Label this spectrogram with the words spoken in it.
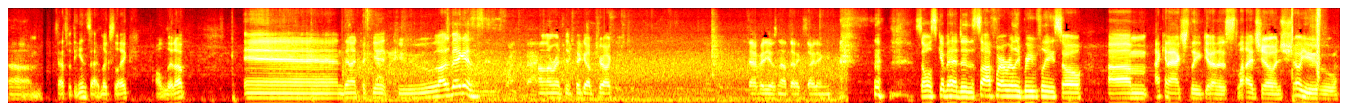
Um, that's what the inside looks like, all lit up. And then I took it to Las Vegas on a rented pickup truck that video is not that exciting. so we'll skip ahead to the software really briefly. So um, I can actually get on this slideshow and show you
